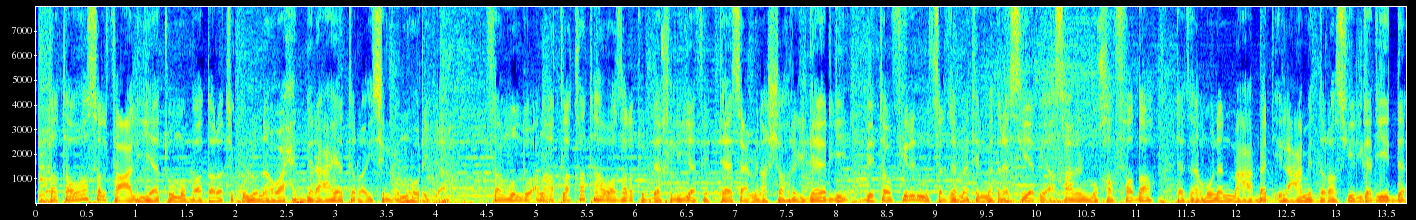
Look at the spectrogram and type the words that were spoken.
تتواصل فعاليات مبادرة كلنا واحد برعاية رئيس الجمهورية. فمنذ أن أطلقتها وزارة الداخلية في التاسع من الشهر الجاري لتوفير المستلزمات المدرسية بأسعار مخفضة تزامنا مع بدء العام الدراسي الجديد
